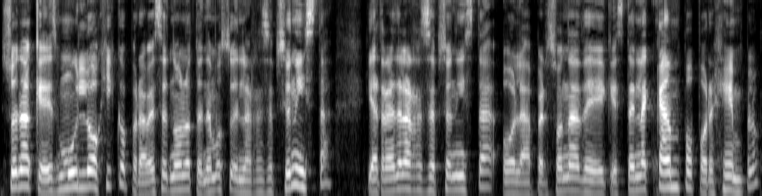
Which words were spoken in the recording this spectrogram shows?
Suena que es muy lógico, pero a veces no lo tenemos en la recepcionista y a través de la recepcionista o la persona de que está en el campo, por ejemplo,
